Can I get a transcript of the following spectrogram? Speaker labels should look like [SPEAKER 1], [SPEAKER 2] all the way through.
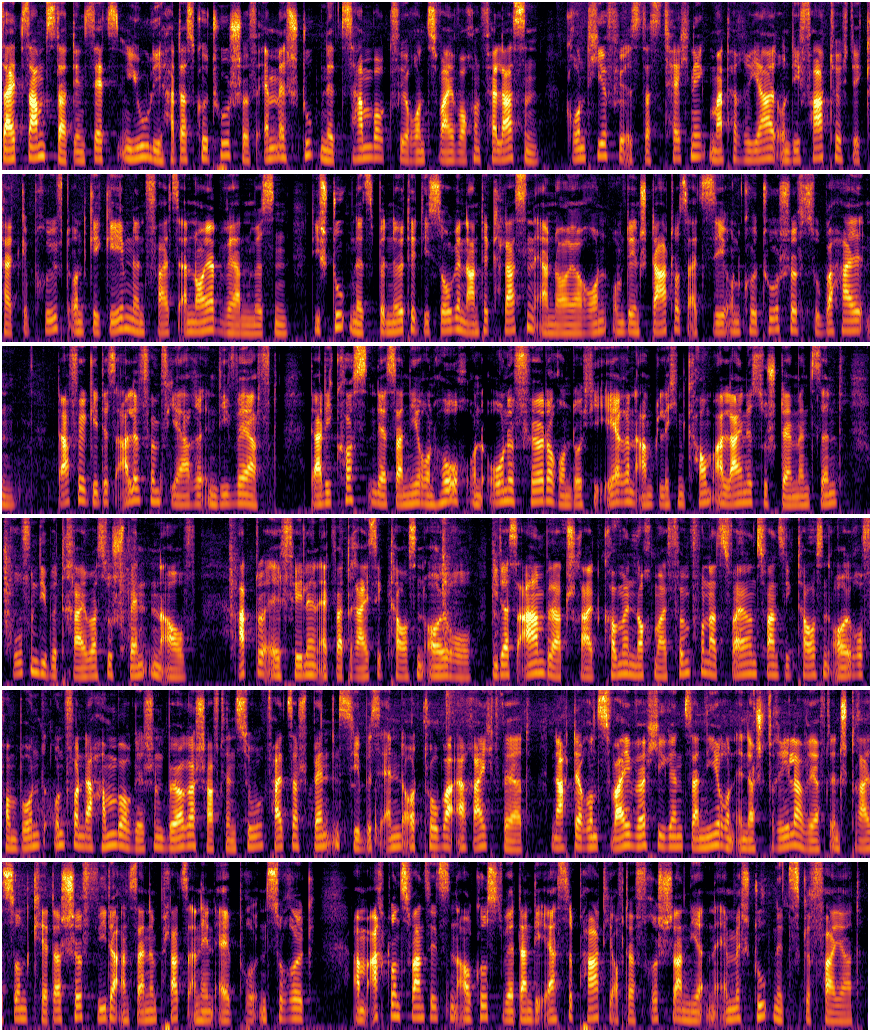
[SPEAKER 1] Seit Samstag, den 6. Juli, hat das Kulturschiff MS Stubnitz Hamburg für rund zwei Wochen verlassen. Grund hierfür ist, dass Technik, Material und die Fahrtüchtigkeit geprüft und gegebenenfalls erneuert werden müssen. Die Stubnitz benötigt die sogenannte Klassenerneuerung, um den Status als See- und Kulturschiff zu behalten. Dafür geht es alle fünf Jahre in die Werft. Da die Kosten der Sanierung hoch und ohne Förderung durch die Ehrenamtlichen kaum alleine zu stemmen sind, rufen die Betreiber zu Spenden auf. Aktuell fehlen etwa 30.000 Euro. Wie das Armblatt schreibt, kommen nochmal 522.000 Euro vom Bund und von der hamburgischen Bürgerschaft hinzu, falls das Spendenziel bis Ende Oktober erreicht wird. Nach der rund zweiwöchigen Sanierung in der Strehlerwerft in Stralsund kehrt das Schiff wieder an seinen Platz an den Elbbrücken zurück. Am 28. August wird dann die erste Party auf der frisch sanierten MS Stubnitz gefeiert.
